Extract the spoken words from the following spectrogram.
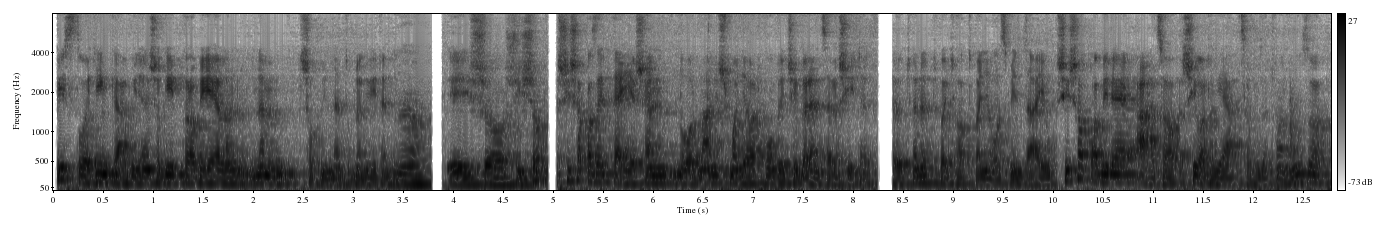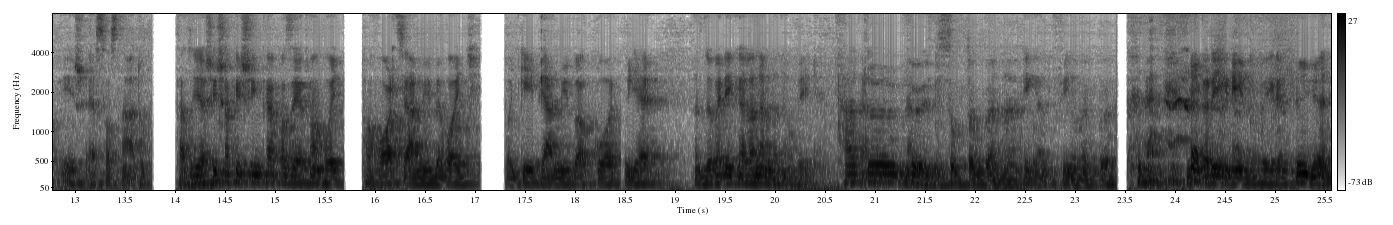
Pisztolyt inkább, ugyanis a gépkarabé ellen nem sok mindent tud megvédeni. Ja. És a sisak? A sisak az egy teljesen normális magyar honvédségben rendszeresített 55 vagy 68 mintájú sisak, amire álca, sivatagi álcahúzat van húzva, és ezt használtuk. Tehát ugye a sisak is inkább azért van, hogy ha harcjárműbe vagy, vagy gépjárműbe, akkor ugye ez lövedék ellen nem nagyon véd. Hát Tehát, főzni szoktak benne igen. a filmekben. Még a régi évben igen.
